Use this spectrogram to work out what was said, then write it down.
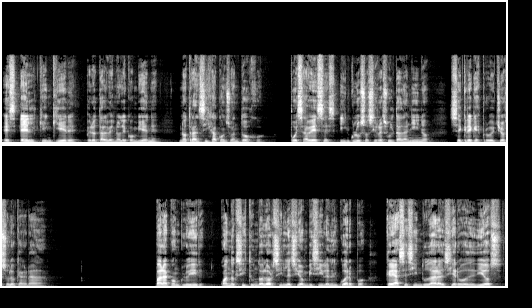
es él quien quiere, pero tal vez no le conviene, no transija con su antojo, pues a veces, incluso si resulta dañino, se cree que es provechoso lo que agrada. Para concluir, cuando existe un dolor sin lesión visible en el cuerpo, créase sin dudar al siervo de Dios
